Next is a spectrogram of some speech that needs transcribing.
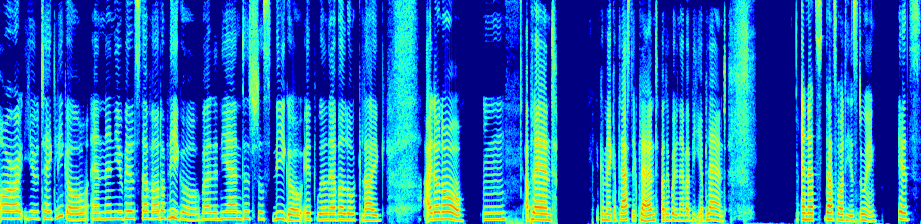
Or you take Lego and then you build stuff out of Lego, but in the end it's just Lego. It will never look like, I don't know, mm, a plant. Can make a plastic plant, but it will never be a plant. And that's that's what he is doing. It's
